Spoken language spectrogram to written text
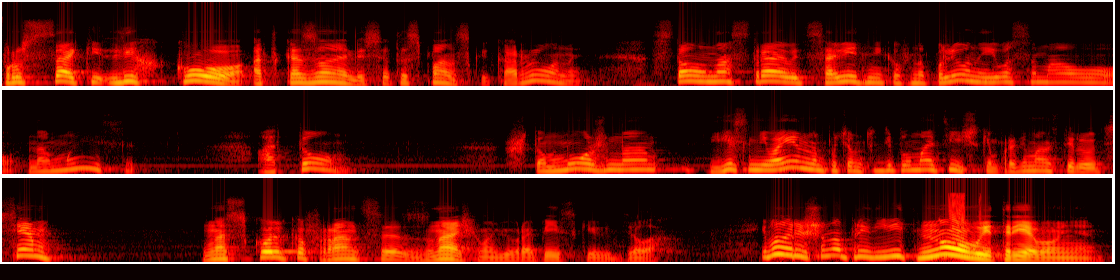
пруссаки легко отказались от испанской короны, стало настраивать советников Наполеона и его самого на мысль о том, что можно, если не военным путем, то дипломатическим продемонстрировать всем, насколько Франция значима в европейских делах. И было решено предъявить новые требования –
